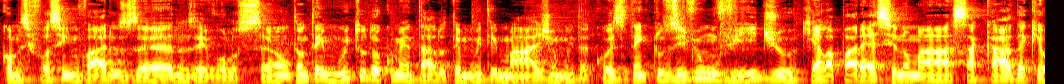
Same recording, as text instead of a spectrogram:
como se fossem vários anos, a evolução. Então tem muito documentado, tem muita imagem, muita coisa. Tem inclusive um vídeo que ela aparece numa sacada, que é,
